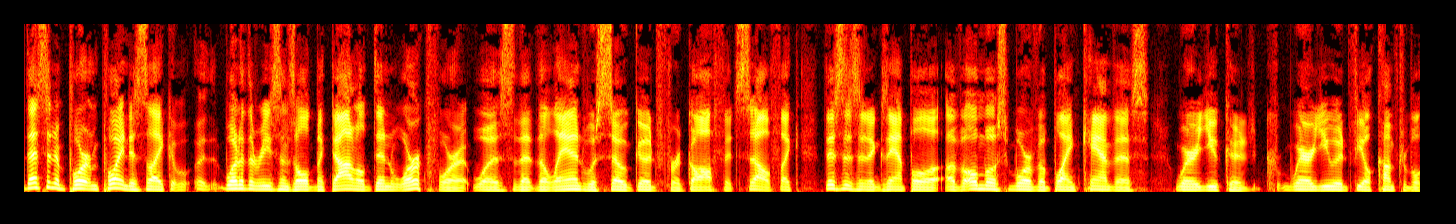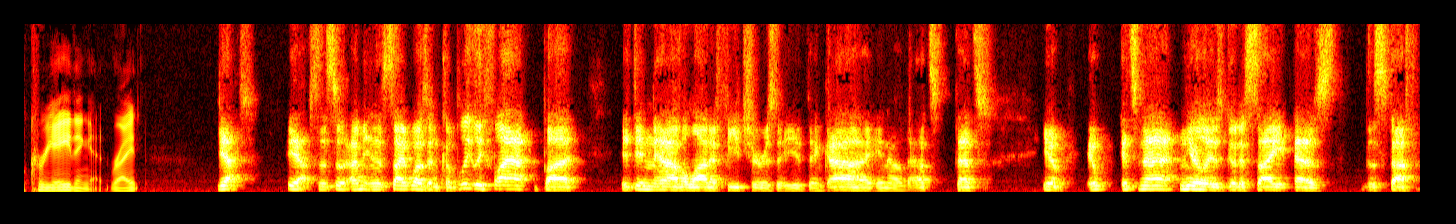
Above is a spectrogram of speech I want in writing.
that's an important point. Is like one of the reasons Old Macdonald didn't work for it was that the land was so good for golf itself. Like this is an example of almost more of a blank canvas where you could where you would feel comfortable creating it, right? Yes, yes. This, I mean, the site wasn't completely flat, but it didn't have a lot of features that you'd think, ah, you know, that's that's, you know, it, it's not nearly as good a site as the stuff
